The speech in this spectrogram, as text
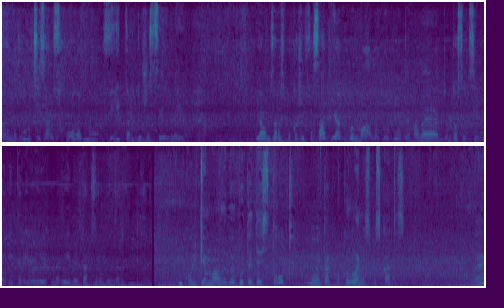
Е, На вулиці зараз холодно, вітер дуже сильний. Я вам зараз покажу фасад, як би мало би бути, але тут досить сильний вітер і не вийде так зробити. Кульки мали би бути десь тут, ну і так по колоні спускатися. Але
